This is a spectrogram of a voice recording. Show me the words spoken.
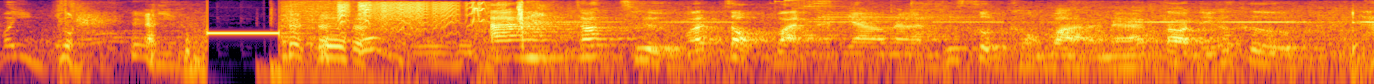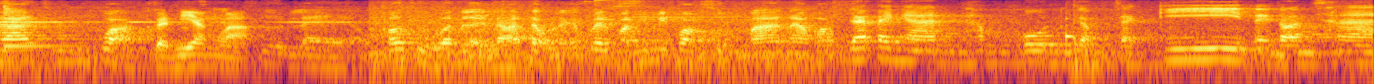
ไม่หยุด อะก็ถือว่าจบวันอันยาวนานที่สุดของหวานนะ ตอนนี้ก็คือห้าทุ่มกว่าจะเที่ยงละ คืนแล้ว ก็ถือว่าเหนื่อยล้าแต่วันนี้ก็เป็นวันที่มีความสุขมากนะเพราะ ได้ไปงานทำบุญกับแจ็คกี้ในตอนเช้า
